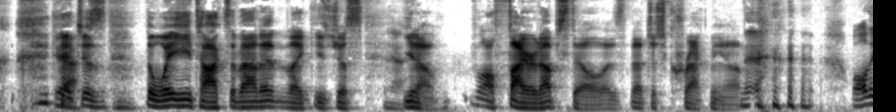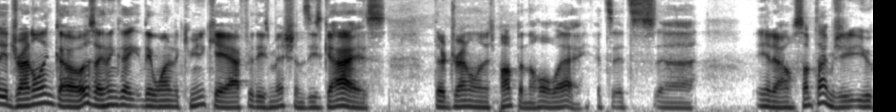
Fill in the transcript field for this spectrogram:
Yeah. just the way he talks about it like he's just Yeah. you know all fired up still is that just cracked me up. well, all the adrenaline goes. I think they, they wanted to communicate after these missions. These guys, their adrenaline is pumping the whole way. It's it's uh, you know sometimes you you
